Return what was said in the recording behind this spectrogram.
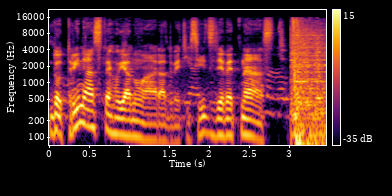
do 13. januára 2019.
